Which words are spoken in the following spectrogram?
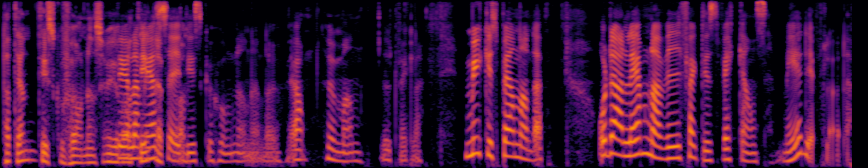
patentdiskussionen som vi Dela varit inne med på. sig diskussionen eller ja, hur man utvecklar. Mycket spännande. Och där lämnar vi faktiskt veckans medieflöde.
